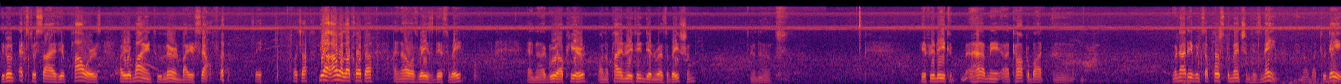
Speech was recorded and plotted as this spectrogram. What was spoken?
you don't exercise your powers or your mind to learn by yourself. See? Yeah, I'm a Lakota and I was raised this way. And I grew up here on a Pine Ridge Indian reservation. And uh, if you need to have me uh, talk about, uh, we're not even supposed to mention his name, you know, but today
